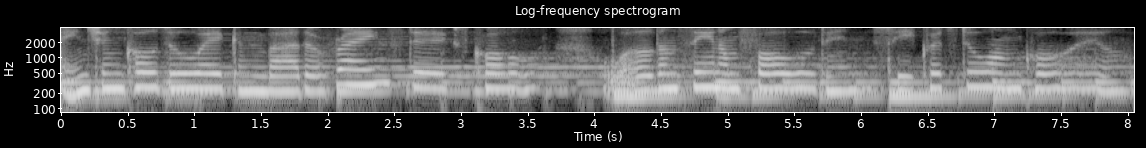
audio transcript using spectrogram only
ancient codes awakened by the rain sticks cold, a world unseen unfolding, secrets to uncoil.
